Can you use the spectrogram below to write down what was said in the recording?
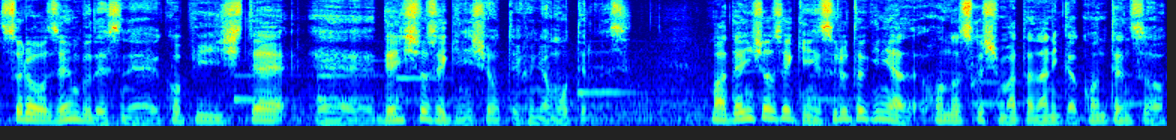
それを全部ですねコピーして、えー、電子書籍にしようというふうに思ってるんです。まあ、電子書籍にする時にはほんの少しまた何かコンテンツを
